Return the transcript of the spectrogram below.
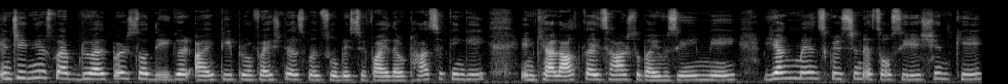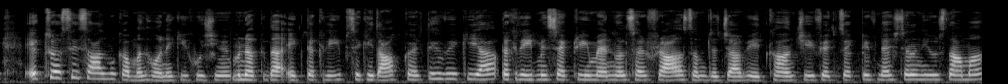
engineers web developers और दीगर आई टी प्रोफेशनल्स मनसूबे से फ़ायदा उठा सकेंगे। इन ख्याल का इजहार सूबाई वज़ीर ने यंग मैंस क्रिश्चन एसोसिएशन के एक सौ अस्सी साल मुकम्मल होने की खुशी में मुनदा एक तकरीब से खिताब करते हुए किया। तकरीब में secretary Manuel Sarfaraz Amjad Javed Khan chief executive national Newsnama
